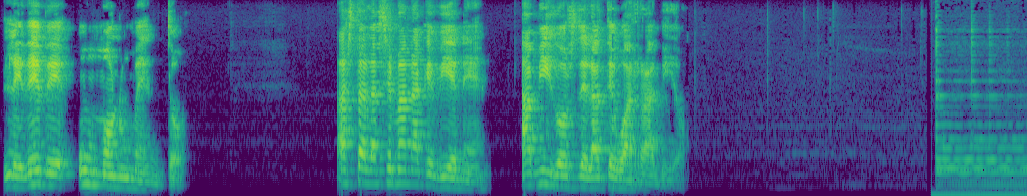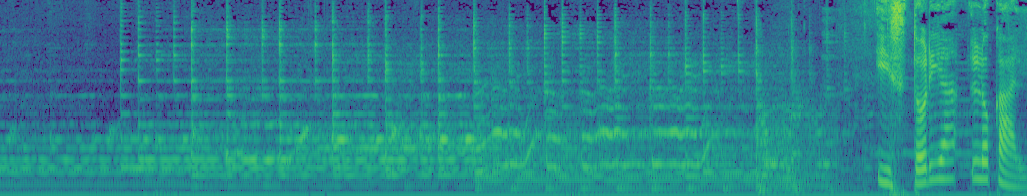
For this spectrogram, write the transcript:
le debe un monumento. Hasta la semana que viene, amigos de la Tegua Radio. Historia local.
